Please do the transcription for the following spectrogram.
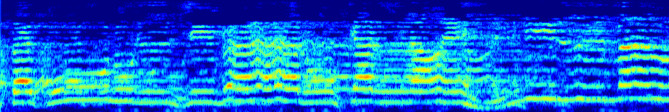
وتكون الجبال كالعهن المنفوش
